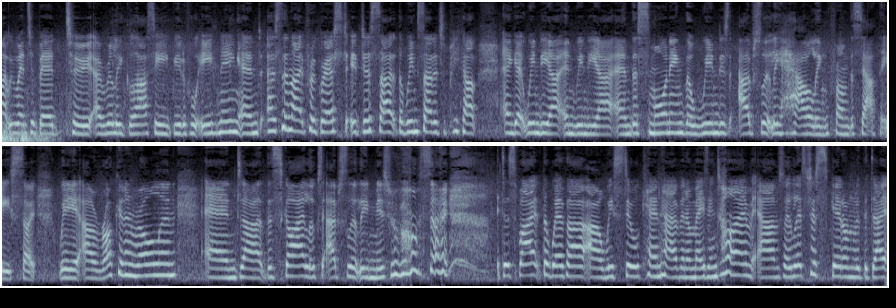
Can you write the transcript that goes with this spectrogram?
Night we went to bed to a really glassy beautiful evening and as the night progressed it just started the wind started to pick up and get windier and windier and this morning the wind is absolutely howling from the southeast so we are rocking and rolling and uh, the sky looks absolutely miserable so despite the weather, uh, we still can have an amazing time. Um, so let's just get on with the day.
